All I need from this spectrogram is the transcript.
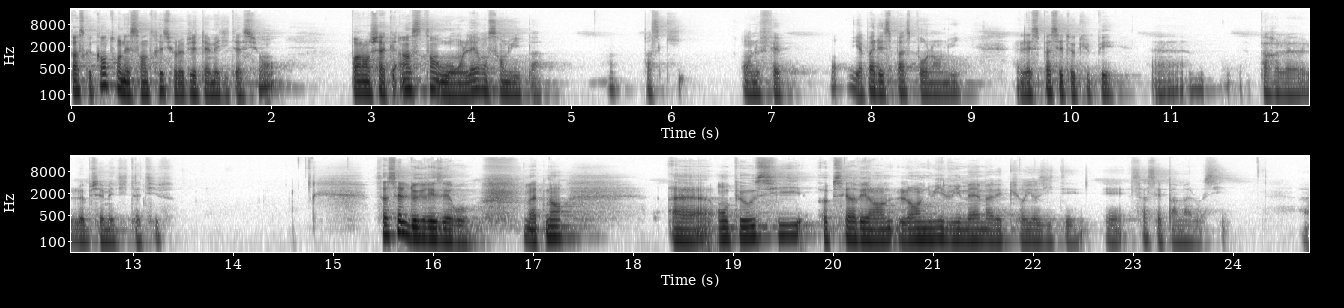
Parce que quand on est centré sur l'objet de la méditation, pendant chaque instant où on l'est, on s'ennuie pas. Parce qu'on ne fait, il n'y a pas d'espace pour l'ennui. L'espace est occupé euh, par l'objet méditatif. Ça, c'est le degré zéro. Maintenant, euh, on peut aussi observer l'ennui lui-même avec curiosité, et ça c'est pas mal aussi. Euh,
